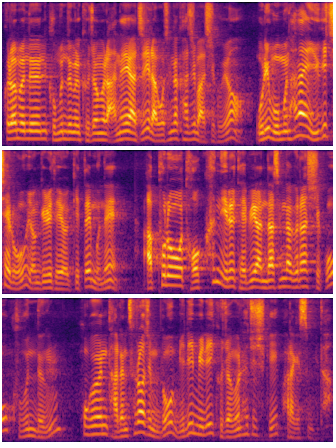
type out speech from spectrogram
그러면은 구분등을 교정을 안 해야지 라고 생각하지 마시고요. 우리 몸은 하나의 유기체로 연결이 되어 있기 때문에 앞으로 더 큰 일을 대비한다 생각을 하시고 구분등 혹은 다른 틀어짐도 미리미리 교정을 해주시기 바라겠습니다.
